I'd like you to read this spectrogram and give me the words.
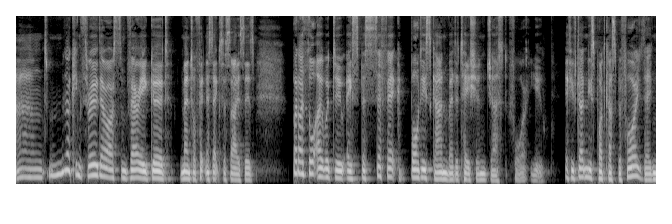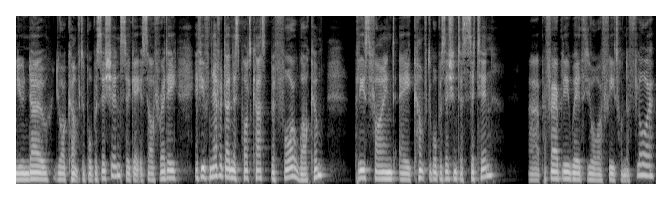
And looking through, there are some very good mental fitness exercises, but I thought I would do a specific body scan meditation just for you. If you've done these podcasts before, then you know your comfortable position, so get yourself ready. If you've never done this podcast before, welcome. Please find a comfortable position to sit in, uh, preferably with your feet on the floor.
